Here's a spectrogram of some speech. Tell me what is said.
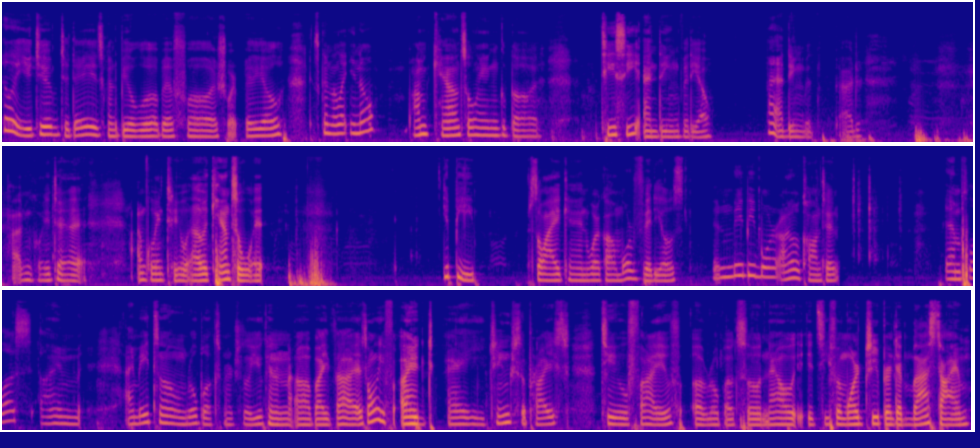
Hello YouTube, today is going to be a little bit of a short video. Just going to let you know I'm canceling the TC ending video. Not ending with bad. I'm going to I'm going to uh, cancel it. Yippee. So I can work on more videos and maybe more idle content. And plus, I'm I made some Roblox merch, so you can uh, buy that. It's only I I changed the price to five uh, Robux, so now it's even more cheaper than last time.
